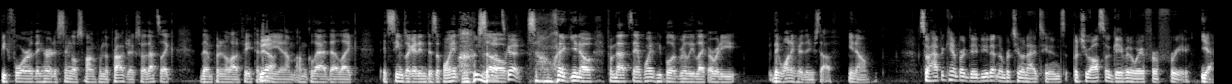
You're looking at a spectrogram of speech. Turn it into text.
before they heard a single song from the project. So that's like them putting a lot of faith in Yeah. me, and I'm I'm glad that like it seems like I didn't disappoint. so That's good. So like you know from that standpoint, people have really like already they want to hear the new stuff. You know. So Happy Camper debuted at number two on iTunes, but you also gave it away for free. Yeah.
